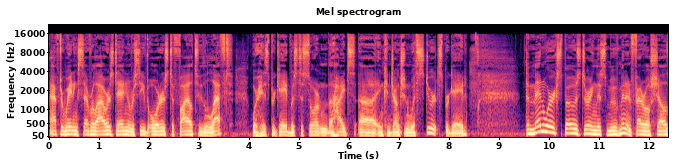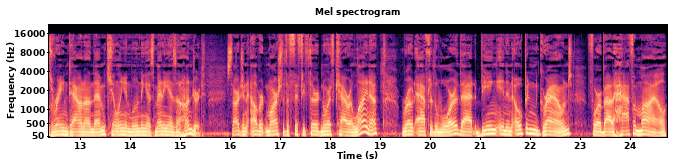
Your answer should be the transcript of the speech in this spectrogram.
After waiting several hours, Daniel received orders to file to the left, where his brigade was to storm the heights uh, in conjunction with Steuart's brigade. The men were exposed during this movement, and federal shells rained down on them, killing and wounding as many as a hundred. Sergeant Albert Marsh of the 53rd North Carolina wrote after the war that being in an open ground for about a half a mile,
